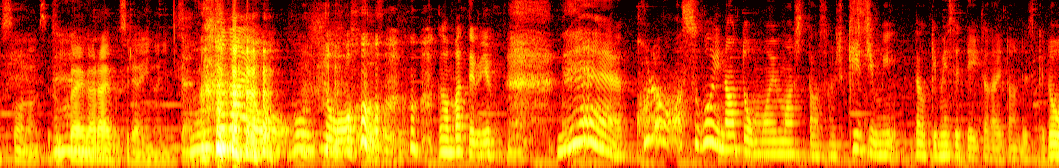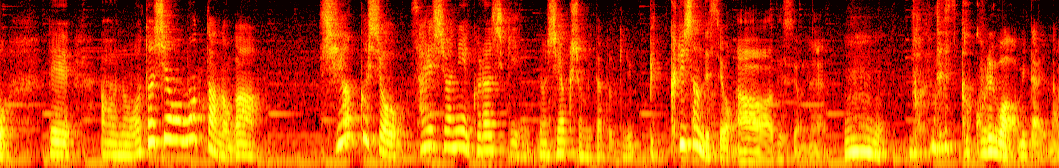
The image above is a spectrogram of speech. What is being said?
そうなんです福江がライブすりゃいいのにみたいな。本当だよ本当。頑張ってみよう。ねえこれはすごいなと思いました。最初記事だけ見せていただいたんですけど。であの私は思ったのが市役所最初に倉敷の市役所見た時にびっくりしたんですよ。ああですよね。うん。何ですかこれは？みたいな。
